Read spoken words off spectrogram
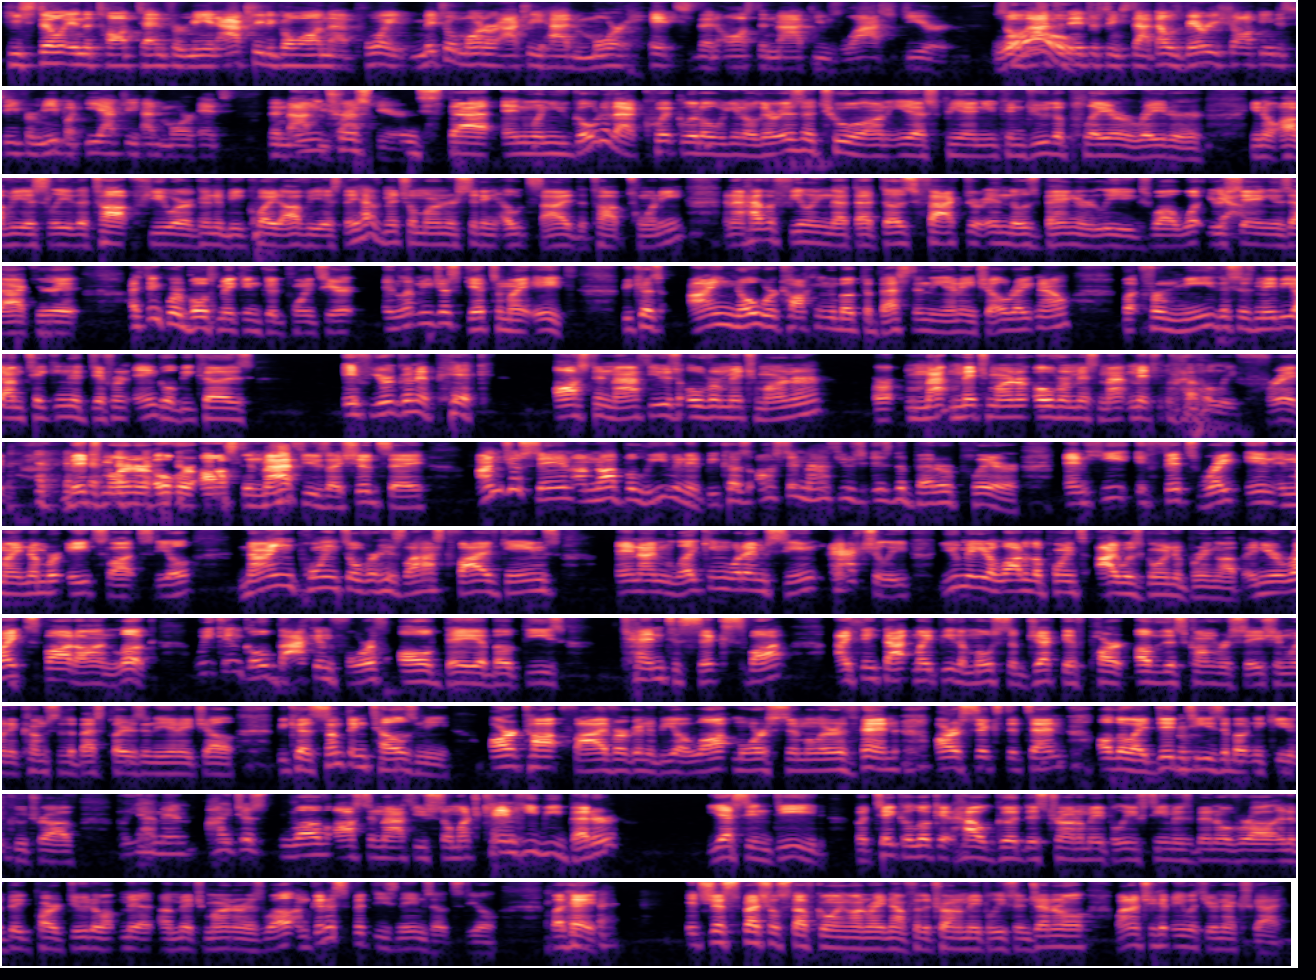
he's still in the top 10 for me. And actually, to go on that point, Mitchell Marner actually had more hits than Auston Matthews last year. So Whoa. that's an interesting stat. That was very shocking to see for me, but he actually had more hits than Matthews Interesting last year. Stat. And when you go to that quick little, you know, there is a tool on ESPN. You can do the player rater. You know, obviously the top few are going to be quite obvious. They have Mitchell Marner sitting outside the top 20. And I have a feeling that that does factor in those banger leagues. While what you're yeah. saying is accurate, I think we're both making good points here. And let me just get to my eighth because I know we're talking about the best in the NHL right now. But for me, this is maybe I'm taking a different angle because – if you're going to pick Auston Matthews over Mitch Marner or Matt, Mitch Marner over Miss Matt Mitch, holy frig, Mitch Marner over Auston Matthews, I should say. I'm just saying I'm not believing it because Auston Matthews is the better player and he fits right in in my number eight slot Steele. Nine points over his last five games and I'm liking what I'm seeing. Actually, you made a lot of the points I was going to bring up, and you're right spot on. Look, we can go back and forth all day about these 10 to 6 spot. I think that might be the most subjective part of this conversation when it comes to the best players in the NHL because something tells me our top five are going to be a lot more similar than our six to 10. Although I did mm-hmm. tease about Nikita Kucherov. But yeah, man, I just love Auston Matthews so much. Can he be better? Yes, indeed. But take a look at how good this Toronto Maple Leafs team has been overall, in a big part due to uh, Mitch Marner as well. I'm going to spit these names out, Steele. But hey, it's just special stuff going on right now for the Toronto Maple Leafs in general. Why don't you hit me with your next guy?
